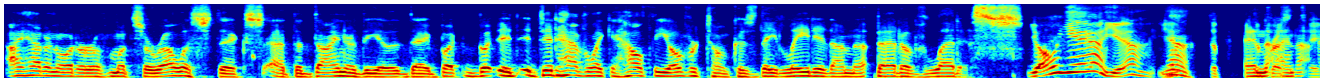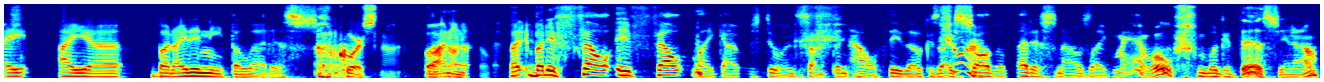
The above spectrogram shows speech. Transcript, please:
I had an order of mozzarella sticks at the diner the other day, but but it, it did have like a healthy overtone because they laid it on a bed of lettuce. oh yeah, yeah, yeah. Yeah. The, the And and. I I uh but I didn't eat the lettuce. so- of course not. Well, I don't know. But but it felt it felt like I was doing something healthy though because I saw the lettuce and I was like, man, oof, look at this, you know.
